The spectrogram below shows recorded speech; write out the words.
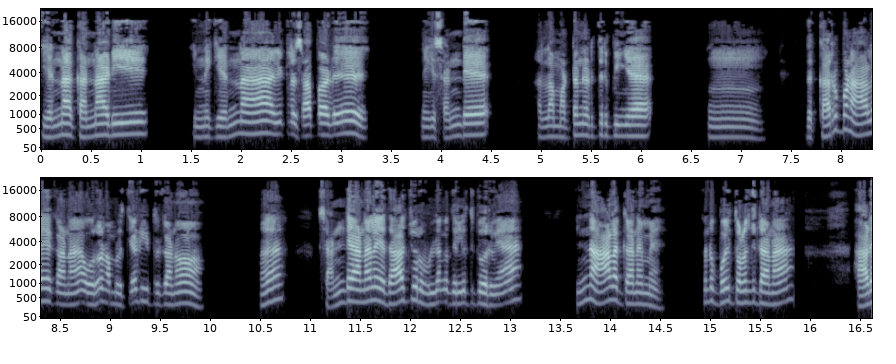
என்ன கண்ணாடி? இன்னைக்கு என்ன வீட்டுல சாப்பாடு? இன்னைக்கு சண்டே. நல்லா மட்டன் எடுத்திருப்பீங்க. ம். இந்த கருப்பன் ஆளே காணா ஒரு நம்மளை தேடிட்டு இருக்கானோ? ஆ? சண்டே ஆனாலும் ஏதாச்சும் ஒரு உள்ளங்கத்தை இழுத்துட்டு வருவேன். இன்னும் ஆளை காணமே. இன்னும் போய் தொலைஞ்சிட்டானா? அட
